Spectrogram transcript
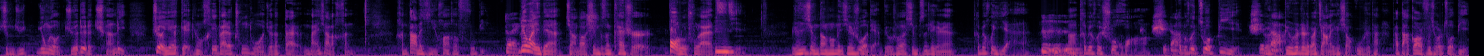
警局拥有绝对的权力，这也给这种黑白的冲突，我觉得带埋下了很很大的隐患和伏笔。对，另外一边讲到辛普森开始暴露出来自己。人性当中的一些弱点，比如说辛普森这个人特别会演，嗯嗯嗯，啊，特别会说谎，是的，特别会作弊，是的。比如说这里边讲了一个小故事，他他打高尔夫球作弊，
